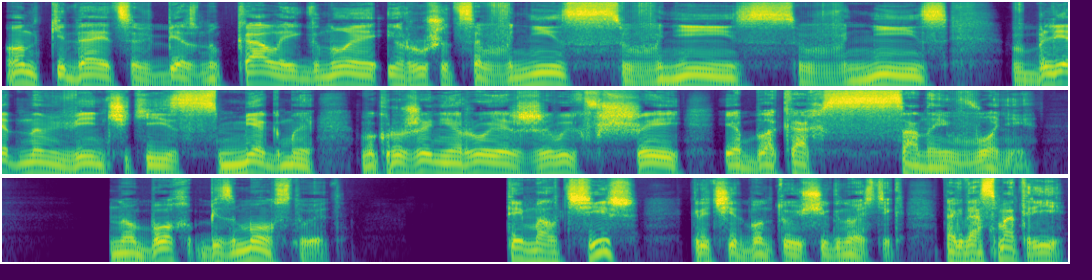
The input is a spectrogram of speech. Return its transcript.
он кидается в бездну кала и гноя и рушится вниз, вниз, вниз, в бледном венчике из смегмы, в окружении роя живых вшей и облаках ссаной вони. Но Бог безмолвствует. «Ты молчишь? — кричит бунтующий гностик. «Тогда смотри.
